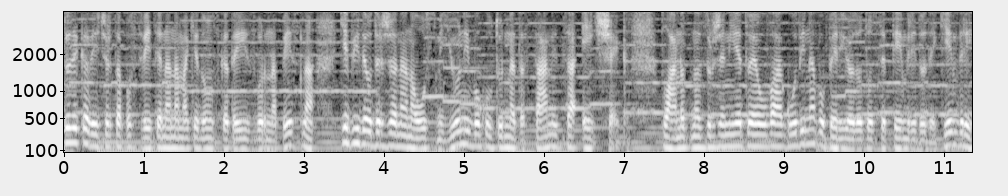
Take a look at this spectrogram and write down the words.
додека вечерта посветена на македонската изворна песна ќе биде одржана на 8 јуни во културната станица Екшек. Планот на Сдруженијето е оваа година во периодот од септември до декември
